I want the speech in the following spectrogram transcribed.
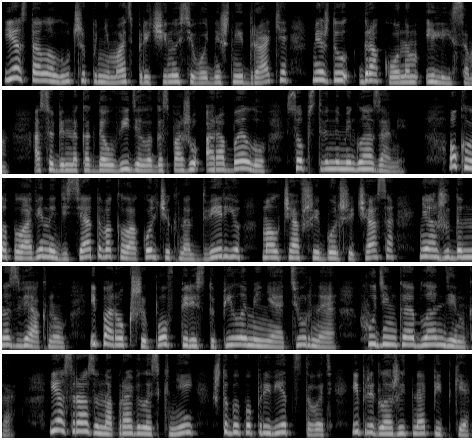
я стала лучше понимать причину сегодняшней драки между драконом и лисом, особенно когда увидела госпожу Арабеллу собственными глазами. Около половины десятого колокольчик над дверью, молчавший больше часа, неожиданно звякнул, и порог шипов переступила миниатюрная, худенькая блондинка. Я сразу направилась к ней, чтобы поприветствовать и предложить напитки,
